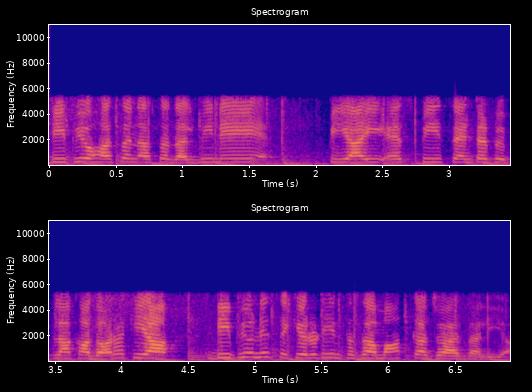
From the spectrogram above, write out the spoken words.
ڈی پی او حسن اسد الوی نے پی آئی ایس پی سینٹر پپلا کا دورہ کیا۔ ڈی پی او نے سیکیورٹی انتظامات کا جائزہ لیا۔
